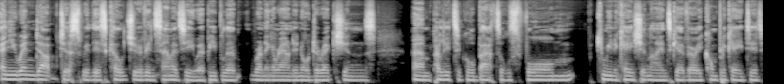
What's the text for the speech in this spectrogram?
and you end up just with this culture of insanity where people are running around in all directions. Um, political battles form, communication lines get very complicated.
